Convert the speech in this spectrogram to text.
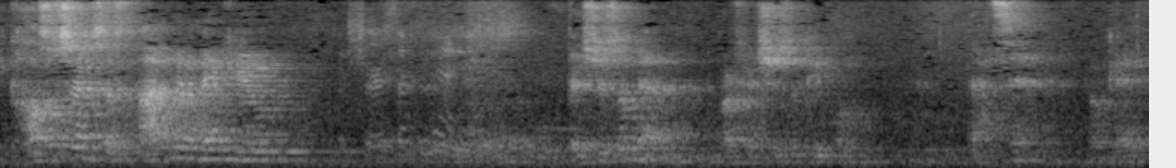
He calls us and says, I'm going to make you Fishers of men. fishers of men or fishers of people. That's it, okay?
